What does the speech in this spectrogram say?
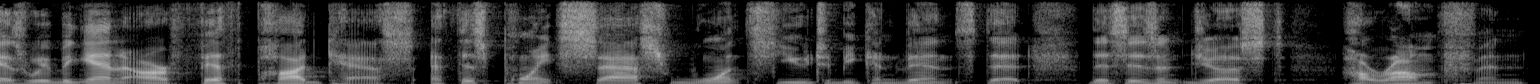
As we begin our fifth podcast, at this point, Sasse wants you to be convinced that this isn't just harumph and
